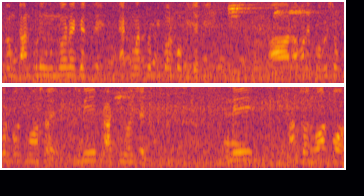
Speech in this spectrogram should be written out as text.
এবং ডানকুনি উন্নয়নের ক্ষেত্রে একমাত্র বিকল্প বিজেপি। আর আমাদের কবির শঙ্কর ঘোষ মহাশয়, যিনি প্রার্থী হয়েছেন, উনি সাংসদ হওয়ার পর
